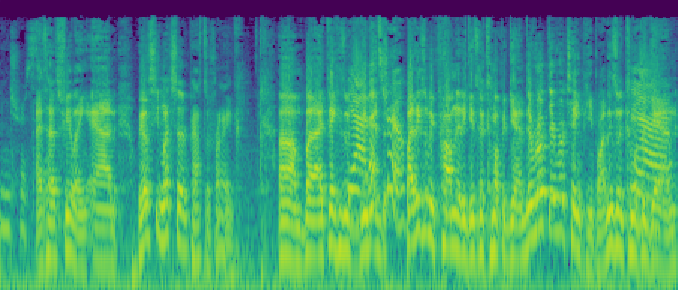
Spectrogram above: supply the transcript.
Interesting. That's how it's feeling, and we haven't seen much of Pastor Frank. Um, but I think he's gonna, Yeah, he- that's true. But I think it's gonna be prominent again. It's gonna come up again. They're they're rotating people. I think it's gonna come up again,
